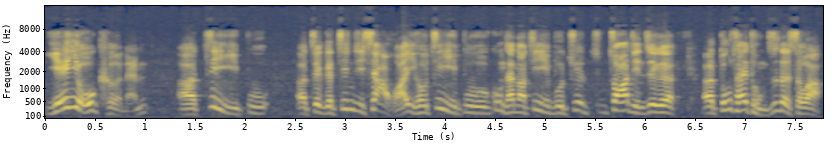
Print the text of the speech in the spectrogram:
也有可能。啊，进一步呃，这个经济下滑以后，进一步共产党进一步就抓紧这个呃独裁统治的时候啊，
